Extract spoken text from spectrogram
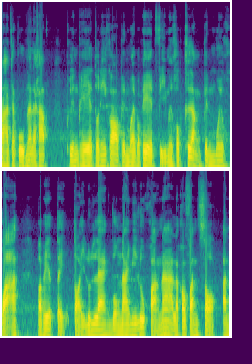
ราชภูมินั่นแหละครับ พื้นเพตัวนี้ก็เป็นมวยประเภทฝีมือครบเครื่อง เป็นมวยขวา ประเภทเตะต่อยรุนแรง วงในมีลูกขวางหน้า แล้วก็ฟันศอกอัน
